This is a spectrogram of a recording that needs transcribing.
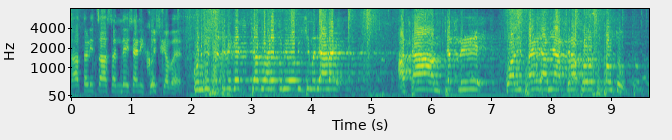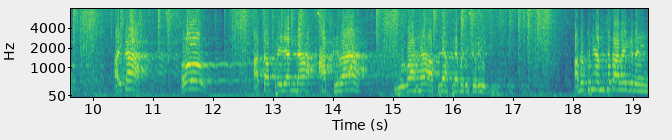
तातडीचा संदेश आणि खुशखबर. कुणबी सर्टिफिकेटच्या द्वारे तुम्ही ओबीसी मध्ये आलाय? आता आमच्यातले क्वालिफाईड आम्ही अकरा पोरं सुचवतो. ऐका. हो. आता पहिल्यांदा अकरा विवाह आपल्या आपल्यामध्ये करू येतील आता तुम्ही आमच्यात आलाय की नाही?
